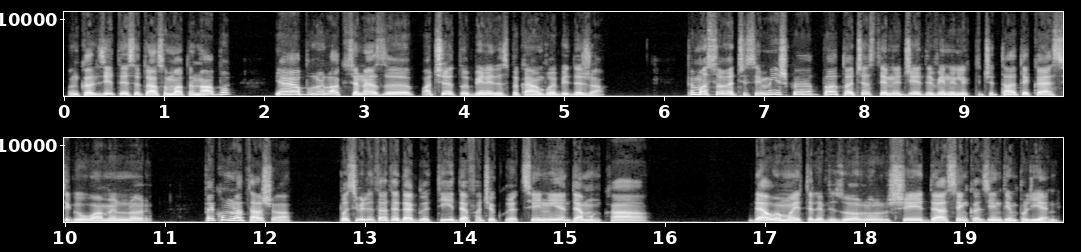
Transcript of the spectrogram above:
încălzită este transformată în abur, iar aburul acționează acele turbine despre care am vorbit deja. Pe măsură ce se mișcă, toată această energie devine electricitate care asigură oamenilor, precum Natasha, posibilitatea de a găti, de a face curățenie, de a mânca, de a urmări televizorul și de a se încălzi în timpul iernii.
